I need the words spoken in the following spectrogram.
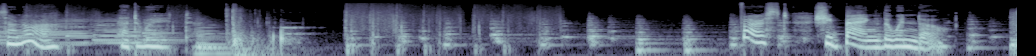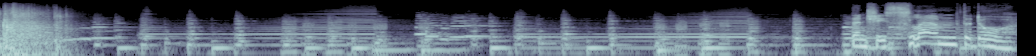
So Nora had to wait. First, she banged the window. Then she slammed the door.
